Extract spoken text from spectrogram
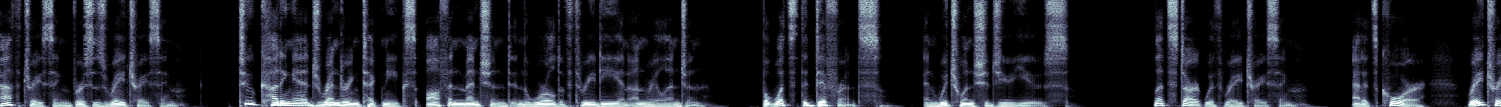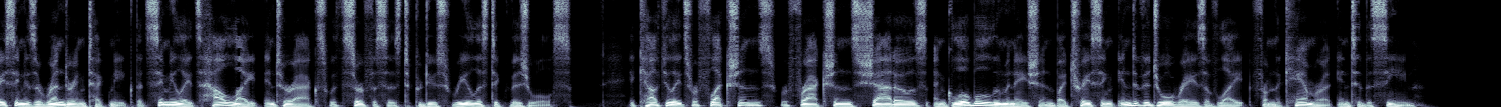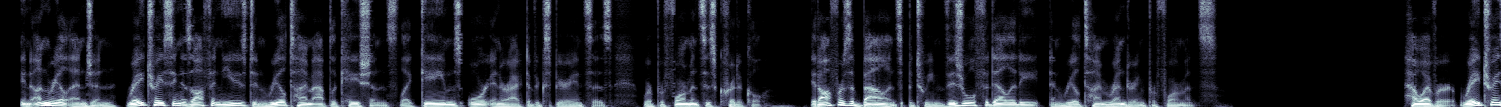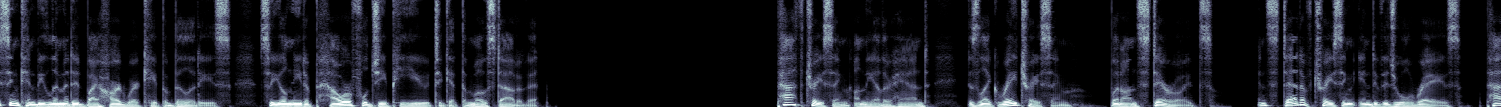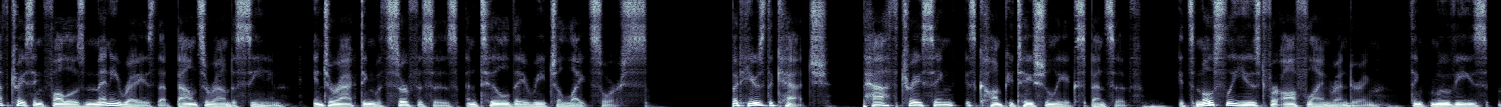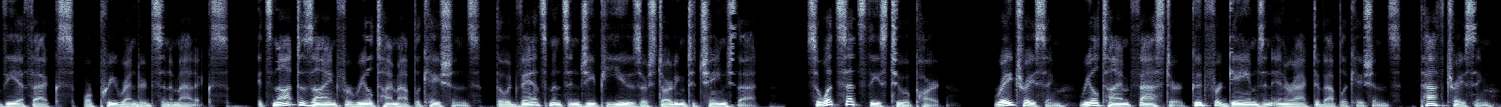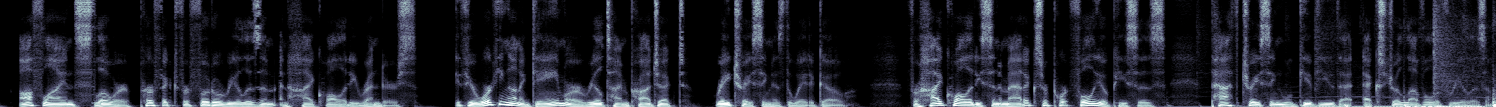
path tracing versus ray tracing. Two cutting-edge rendering techniques often mentioned in the world of 3D and Unreal Engine. But what's the difference, and which one should you use? Let's start with ray tracing. At its core, ray tracing is a rendering technique that simulates how light interacts with surfaces to produce realistic visuals. It calculates reflections, refractions, shadows, and global illumination by tracing individual rays of light from the camera into the scene. In Unreal Engine, ray tracing is often used in real-time applications like games or interactive experiences where performance is critical. It offers a balance between visual fidelity and real-time rendering performance. However, ray tracing can be limited by hardware capabilities, so you'll need a powerful GPU to get the most out of it. Path tracing, on the other hand, is like ray tracing, but on steroids. Instead of tracing individual rays, path tracing follows many rays that bounce around a scene, interacting with surfaces until they reach a light source. But here's the catch. Path tracing is computationally expensive. It's mostly used for offline rendering, think movies, VFX, or pre-rendered cinematics. It's not designed for real-time applications, though advancements in GPUs are starting to change that. So what sets these two apart? Ray tracing, real-time, faster, good for games and interactive applications. Path tracing, offline, slower, perfect for photorealism and high-quality renders. If you're working on a game or a real-time project, ray tracing is the way to go. For high-quality cinematics or portfolio pieces, path tracing will give you that extra level of realism.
